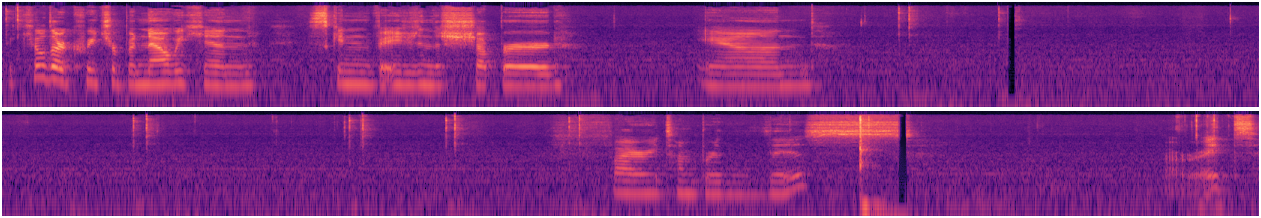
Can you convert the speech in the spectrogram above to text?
they killed our creature, but now we can skin invasion the shepherd and fiery temper this. Alright,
